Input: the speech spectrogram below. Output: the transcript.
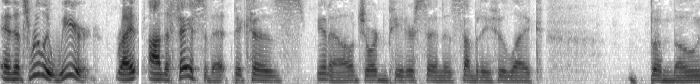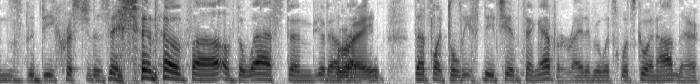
and it's really weird, right, on the face of it, because you know Jordan Peterson is somebody who like bemoans the de-Christianization of uh, of the West, and you know Right. that, that's like the least Nietzschean thing ever, right? I mean, what's what's going on there?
